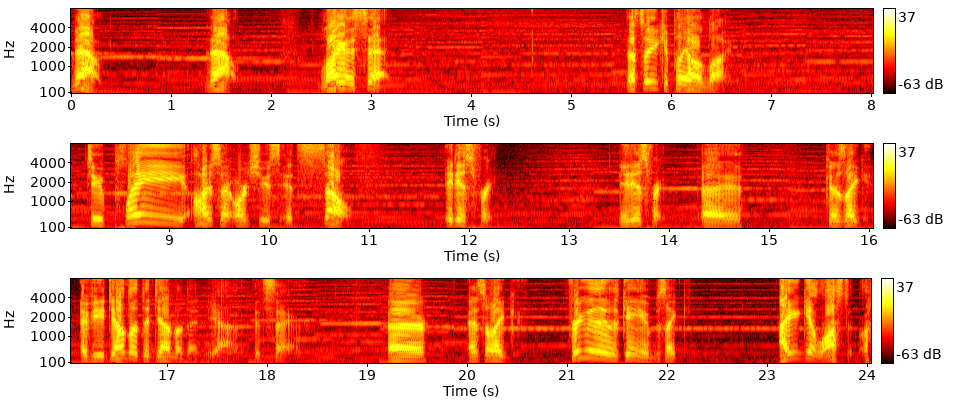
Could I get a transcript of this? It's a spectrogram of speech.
Now, now, like I said, that's so you can play online. To play 100% Orange Juice itself, it is free. It is free. Uh, Because, like, if you download the demo, then yeah, it's there. Uh, and so like frequently with games, like I can get lost in them.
